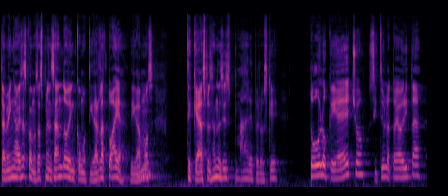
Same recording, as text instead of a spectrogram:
también a veces cuando estás pensando en cómo tirar la toalla, digamos, te quedas pensando y dices, madre, pero es que todo lo que he hecho, si tiro la toalla ahorita,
